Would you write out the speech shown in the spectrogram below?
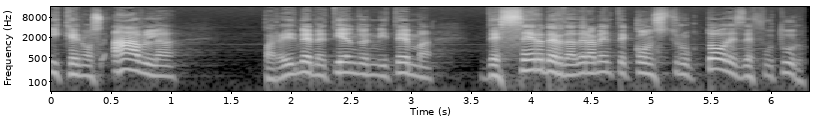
y que nos habla, para irme metiendo en mi tema, de ser verdaderamente constructores de futuro.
